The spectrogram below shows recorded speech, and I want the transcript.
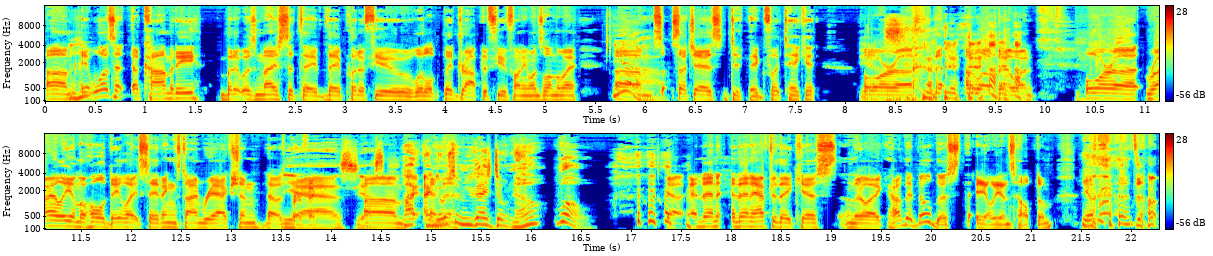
Um, Mhm. It wasn't a comedy, but it was nice that they they put a few little, they dropped a few funny ones along the way. Yeah. Um, s- such as, did Bigfoot take it? Or uh, that- I love that one. Or uh, Riley and the whole daylight savings time reaction. That was perfect. yes, yes. Um, I, I know then- something you guys don't know. Whoa. yeah, and then and then after they kiss, and they're like, "How'd they build this?" The aliens helped them. You know, so,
